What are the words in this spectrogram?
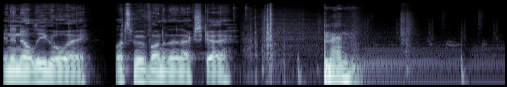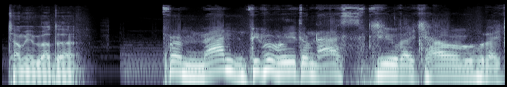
in an illegal way. Let's move on to the next guy. Man, Tell me about that. For man, people really don't ask you like how like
